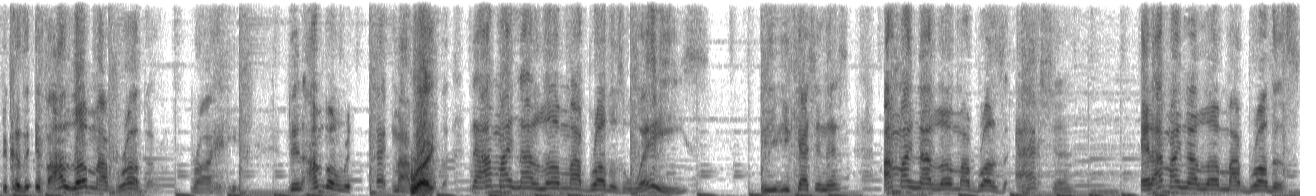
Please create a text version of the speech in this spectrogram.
because if I love my brother, right, then I'm gonna respect my right. brother. Now I might not love my brother's ways. You, you catching this? I might not love my brother's action, and I might not love my brother's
